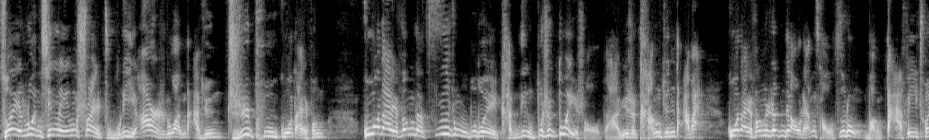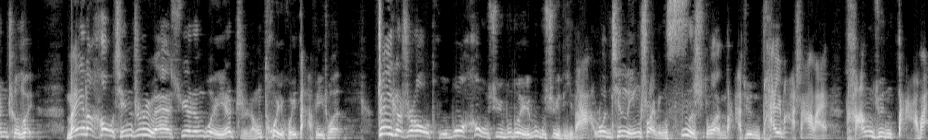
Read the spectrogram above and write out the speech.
所以论亲陵率主力二十多万大军直扑郭岱峰，郭岱峰的辎重部队肯定不是对手啊，于是唐军大败，郭岱峰扔掉粮草辎重往大飞川撤退，没了后勤支援，薛仁贵也只能退回大飞川。这个时候，吐蕃后续部队陆续抵达，论亲陵率领四十多万大军拍马杀来，唐军大败。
